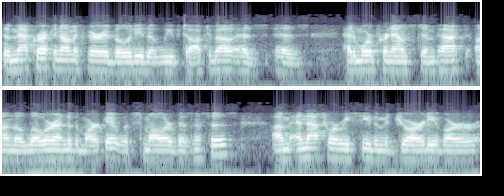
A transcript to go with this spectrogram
the macroeconomic variability that we've talked about has had a more pronounced impact on the lower end of the market with smaller businesses. Um and that's where we see the majority of our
